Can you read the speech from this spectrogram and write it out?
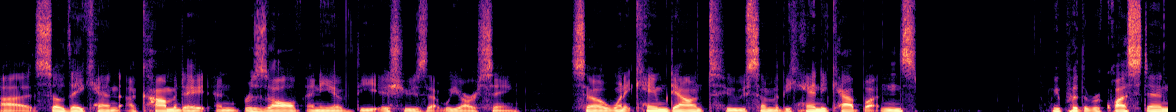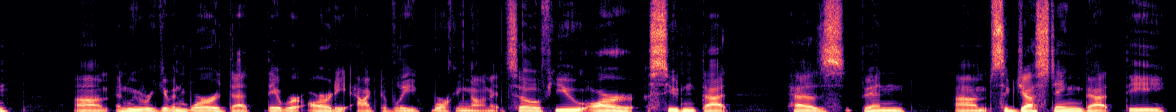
uh, so they can accommodate and resolve any of the issues that we are seeing. So when it came down to some of the handicap buttons, we put the request in. Um, and we were given word that they were already actively working on it. So if you are a student that has been um, suggesting that the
